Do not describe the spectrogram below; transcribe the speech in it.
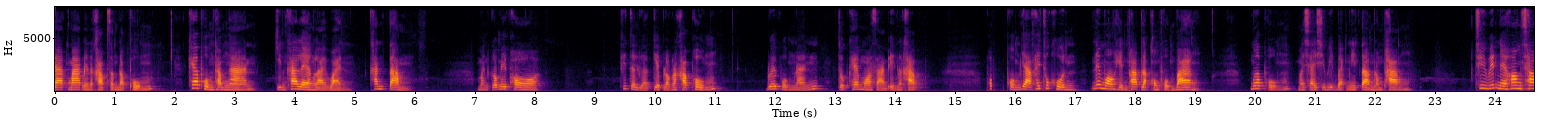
ยากมากเลยนะครับสำหรับผม แค่ผมทำงาน กินค่าแรงรายวัน ขั้นต่ำมันก็ไม่พอ ที่จะเหลือเก็บหรอกนะครับผม ด้วยผมนั้นจบแค่ม .3 เองนะครับผมผมอยากให้ทุกคนได้มองเห็นภาพลักษณ์ของผมบ้าง เมื่อผมมาใช้ชีวิตแบบนี้ตามลำพัง ชีวิตในห้องเช่า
